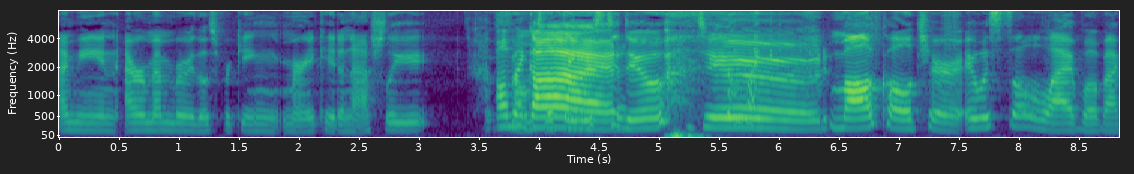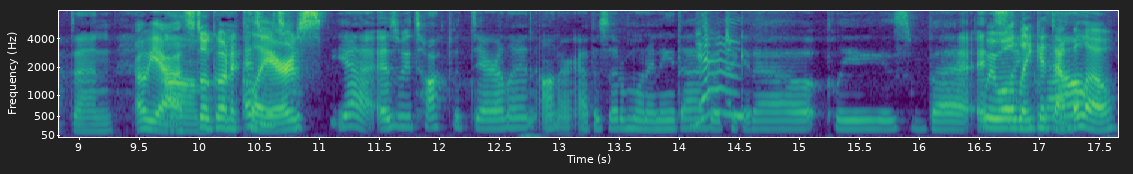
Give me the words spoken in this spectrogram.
I mean, I remember those freaking Mary Kate and Ashley. Oh my god! They used to do, dude. like, mall culture. It was still alive well back then. Oh yeah, um, still going to Claire's. Ta- yeah, as we talked with Darilyn on our episode of Morenita, yes. go check it out, please. But we will like link it down below.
